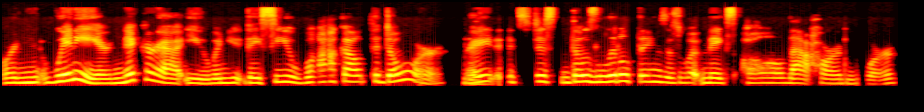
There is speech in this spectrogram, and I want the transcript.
or whinny or nicker at you when you they see you walk out the door right? Mm. it's just those little things is what makes all that hard work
